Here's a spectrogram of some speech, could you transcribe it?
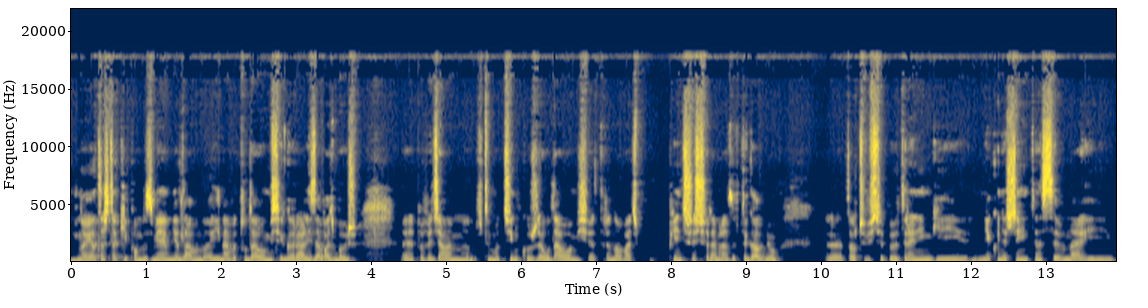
No ja też taki pomysł miałem niedawno i nawet udało mi się go realizować, bo już y, powiedziałem w tym odcinku, że udało mi się trenować 5, 6, 7 razy w tygodniu. Y, to oczywiście były treningi niekoniecznie intensywne i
